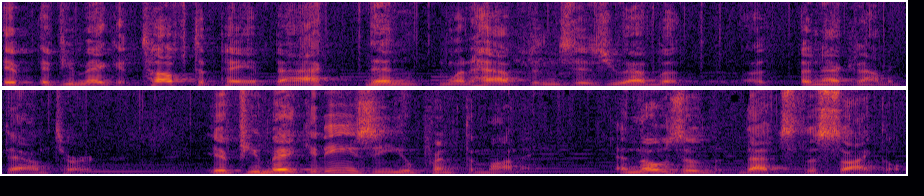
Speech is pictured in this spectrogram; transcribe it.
if, if you make it tough to pay it back, then what happens is you have a, a, an economic downturn. If you make it easy, you print the money. And those are, that's the cycle.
